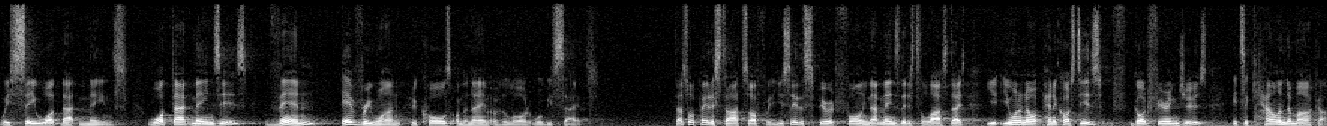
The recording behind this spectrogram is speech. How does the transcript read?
we see what that means. What that means is, then everyone who calls on the name of the Lord will be saved. That's what Peter starts off with. You see the Spirit falling. That means that it's the last days. You, you want to know what Pentecost is, God fearing Jews? It's a calendar marker,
